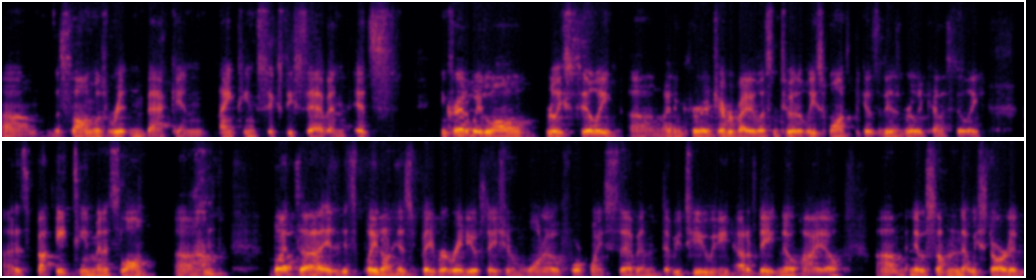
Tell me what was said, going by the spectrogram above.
Um, the song was written back in 1967. It's incredibly long, really silly. Um, I'd encourage everybody to listen to it at least once because it is really kind of silly. Uh, it's about 18 minutes long. Um, but uh, it, it's played on his favorite radio station, 104.7 WTUE out of Dayton, Ohio. Um, and it was something that we started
